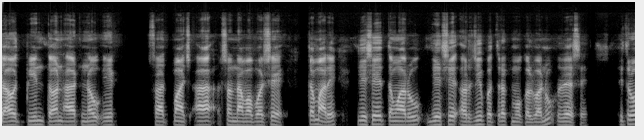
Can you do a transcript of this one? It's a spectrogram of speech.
દાહોદ પિન ત્રણ આઠ નવ એક સાત પાંચ આ સરનામા પર છે. તમારે જે છે તમારું જે છે અરજી પત્રક મોકલવાનું રહેશે. મિત્રો,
